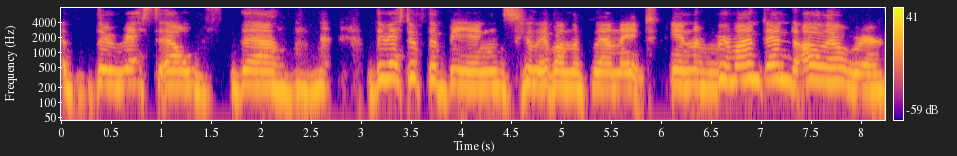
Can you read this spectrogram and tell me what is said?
the rest of the the rest of the beings who live on the planet in Vermont and all over.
